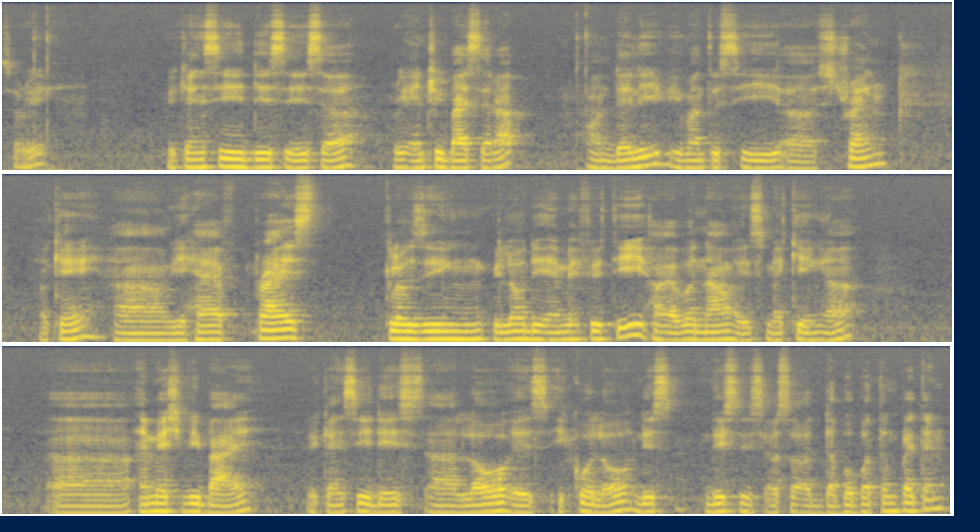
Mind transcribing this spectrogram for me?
sorry. We can see this is a re-entry buy setup on daily. We want to see a strength. Okay uh, we have price closing below the MA50 however now it's making a uh, MHV buy. You can see this uh, low is equal low. This this is also a double bottom pattern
